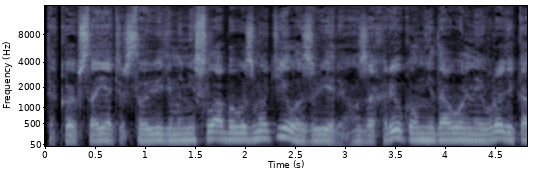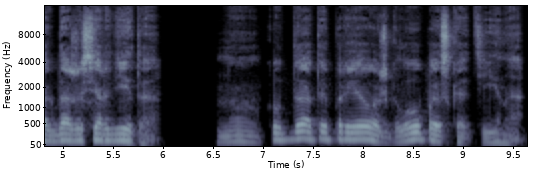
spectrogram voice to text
Такое обстоятельство, видимо, не слабо возмутило зверя. Он захрюкал недовольно и вроде как даже сердито. «Ну, куда ты прешь, глупая скотина?»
